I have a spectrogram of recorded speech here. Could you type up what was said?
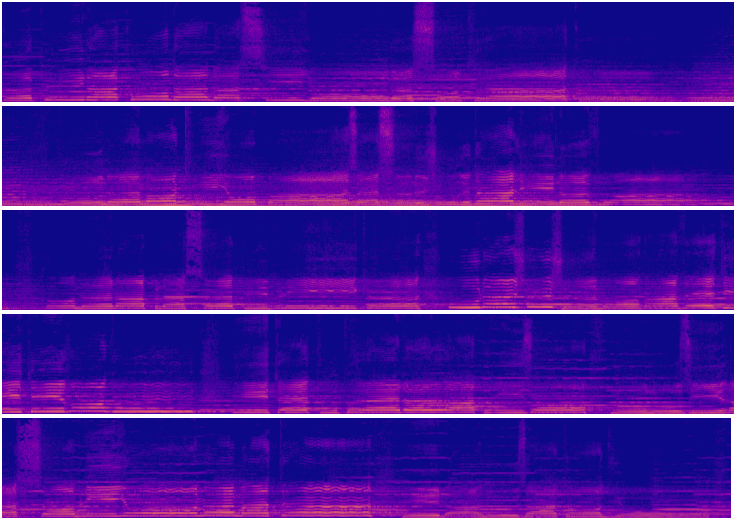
Depuis la condamnation de Socrate, nous ne manquions pas un seul jour d'aller le voir, comme la place publique où le jugement avait été rendu était tout près de la prison. Nous nous y rassemblions le matin et là nous attendions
